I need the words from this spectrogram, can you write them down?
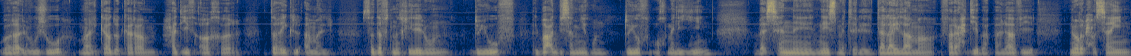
وراء الوجوه مع ريكاردو كرم حديث آخر طريق الأمل. صادفت من خلالهم ضيوف البعض بيسميهم ضيوف مخمليين. بس هن ناس مثل دالاي لاما فرح ديبا بالافي نور الحسين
